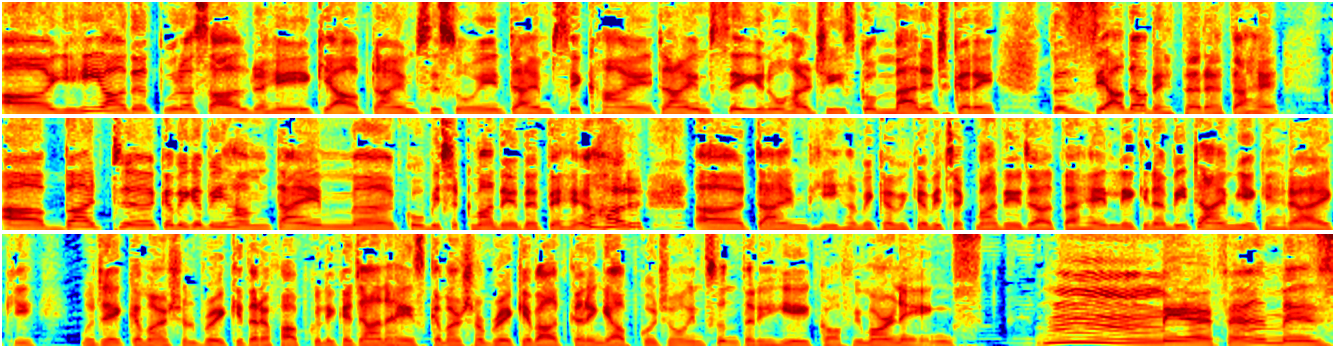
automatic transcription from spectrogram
यही आदत पूरा साल रहे कि आप टाइम से सोए टाइम से खाएँ टाइम से यू नो हर चीज़ को मैनेज करें तो ज़्यादा बेहतर रहता है। बट कभी कभी हम टाइम को भी चकमा दे देते हैं और टाइम भी हमें कभी कभी चकमा दे जाता है। लेकिन अभी टाइम ये कह रहा है कि मुझे एक कमर्शियल ब्रेक की तरफ़ आपको लेकर जाना है। इस कमर्शियल ब्रेक के बाद करेंगे आपको जो इन सुनते रहिए कॉफ़ी मॉर्निंग्स मेरा F M is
